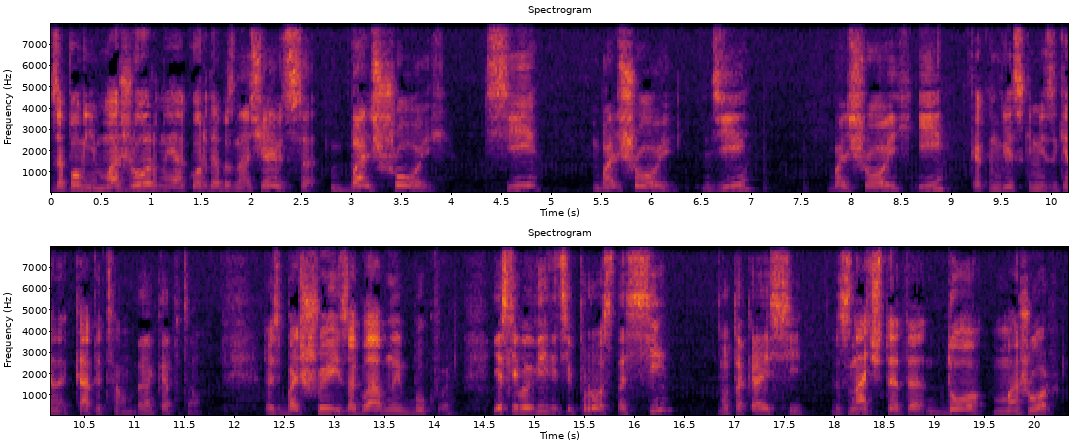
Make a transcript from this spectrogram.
Запомним, мажорные аккорды обозначаются большой си, большой ди, большой и, как в английском языке, capital, да, capital. То есть большие заглавные буквы. Если вы видите просто си, вот такая си, значит это до мажор –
